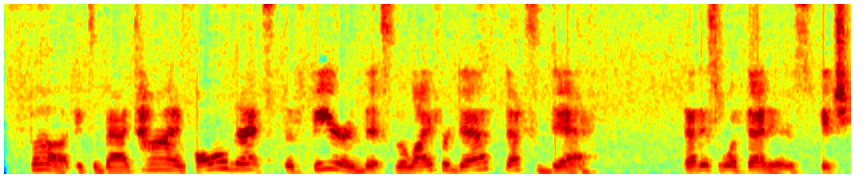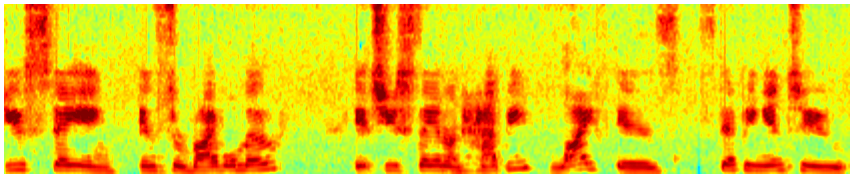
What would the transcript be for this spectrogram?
fuck, it's a bad time, all that's the fear that's the life or death, that's death. That is what that is. It's you staying in survival mode. It's you staying unhappy. Life is stepping into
